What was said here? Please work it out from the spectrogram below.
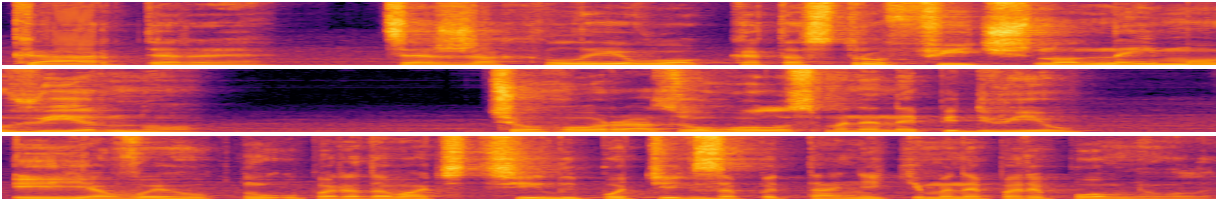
Картере, це жахливо, катастрофічно, неймовірно. Цього разу голос мене не підвів, і я вигукнув у передавач цілий потік запитань, які мене переповнювали.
